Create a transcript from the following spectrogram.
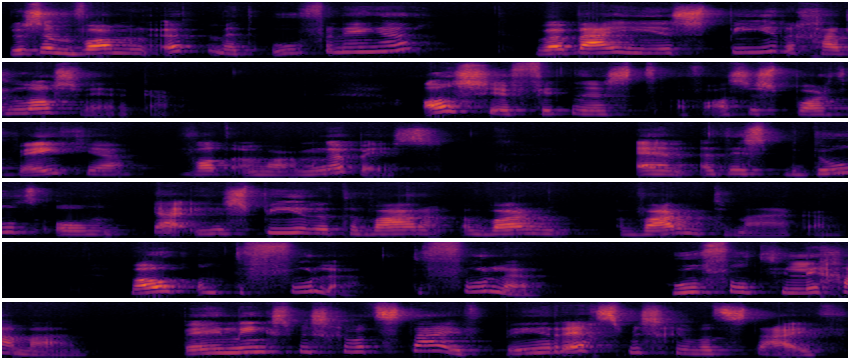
Dus een warming-up met oefeningen waarbij je je spieren gaat loswerken. Als je fitness of als je sport, weet je wat een warming-up is. En het is bedoeld om ja, je spieren te warm, warm, warm te maken. Maar ook om te voelen. Te voelen. Hoe voelt je lichaam aan? Ben je links misschien wat stijf? Ben je rechts misschien wat stijf?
